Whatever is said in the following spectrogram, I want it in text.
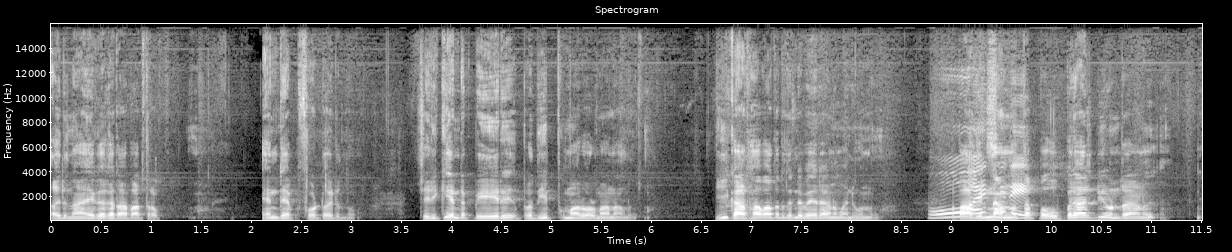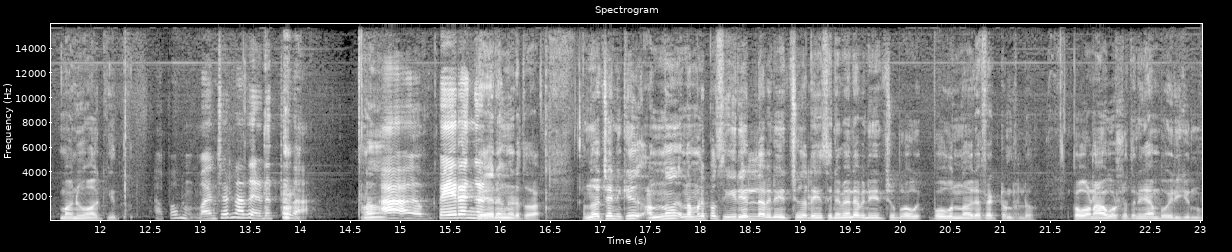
അതിൽ നായക കഥാപാത്രം എന്റെ ഫോട്ടോ ആയിരുന്നു. ശരിക്കും എന്റെ പേര് പ്രദീപ് കുമാർ വർമ്മ എന്നാണ്. ഈ കഥാപാത്രത്തിന്റെ പേരാണ് മനു എന്ന്. അപ്പം അതിന് അന്നത്തെ പോപ്പുലാരിറ്റി കൊണ്ടാണ് മനു ആക്കിയത്. അപ്പം അത് എടുത്തതാ. ആ. ആ പേരങ്ങ് പേരങ്ങ് എടുത്തതാ. എന്ന് വെച്ചാൽ എനിക്ക് അന്ന് നമ്മളിപ്പോൾ സീരിയലിൽ അഭിനയിച്ച് അല്ലെങ്കിൽ സിനിമയിൽ അഭിനയിച്ച് പോകുന്ന ഒരു എഫക്റ്റ് ഉണ്ടല്ലോ. ഇപ്പോൾ ഓണാഘോഷത്തിന് ഞാൻ പോയിരിക്കുന്നു.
